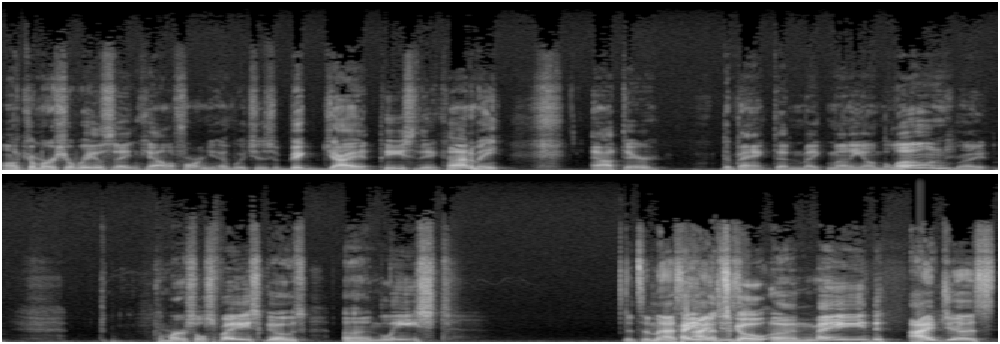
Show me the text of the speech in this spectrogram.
on commercial real estate in California, which is a big giant piece of the economy out there, the bank doesn't make money on the loan. Right. Commercial space goes unleased. It's a mess. I Payments just, go unmade. I just.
